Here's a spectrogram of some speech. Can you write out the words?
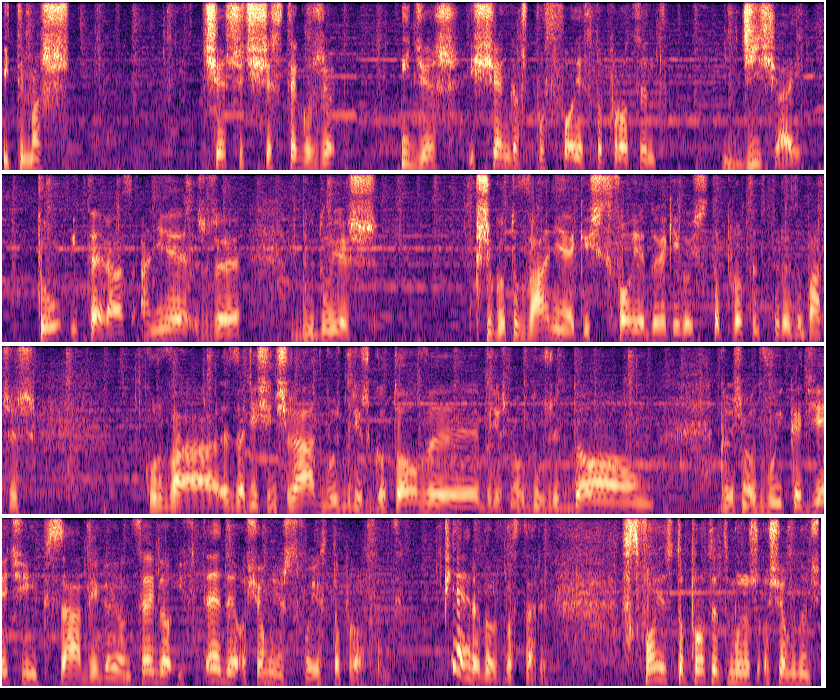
I ty masz cieszyć się z tego, że idziesz i sięgasz po swoje 100% dzisiaj, tu i teraz, a nie, że budujesz przygotowanie jakieś swoje do jakiegoś 100%, które zobaczysz kurwa za 10 lat, bo już będziesz gotowy, będziesz miał duży dom, będziesz miał dwójkę dzieci, psa biegającego i wtedy osiągniesz swoje 100%. Pierdol to stary. Swoje 100% możesz osiągnąć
